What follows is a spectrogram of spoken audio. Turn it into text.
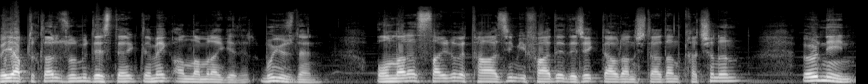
ve yaptıkları zulmü desteklemek anlamına gelir. Bu yüzden onlara saygı ve tazim ifade edecek davranışlardan kaçının. Örneğin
